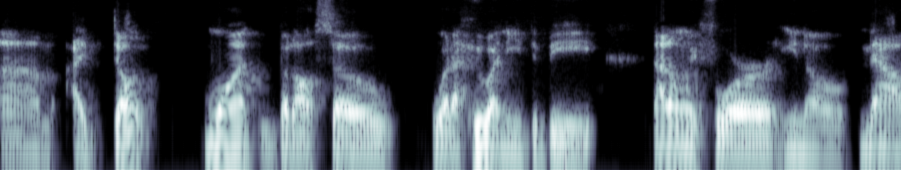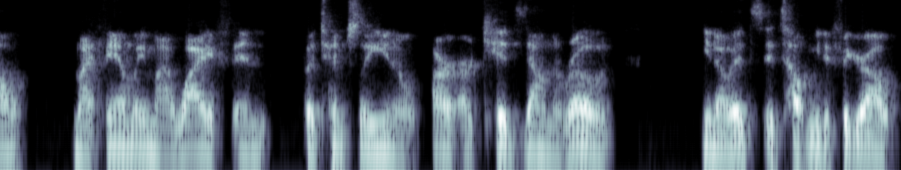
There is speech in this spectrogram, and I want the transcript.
um, I don't want, but also what I, who I need to be, not only for you know now my family, my wife, and potentially you know our, our kids down the road, you know, it's it's helped me to figure out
